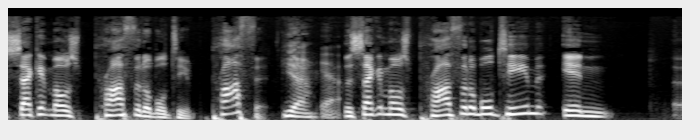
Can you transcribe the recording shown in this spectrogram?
second most profitable team. Profit. Yeah. Yeah. The second most profitable team in uh,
